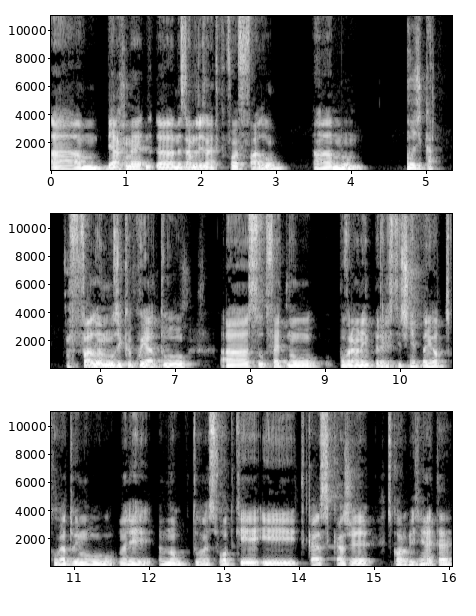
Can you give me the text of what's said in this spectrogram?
А, бяхме, а, не знам дали знаете какво е фадо. А, музика. Фадо е музика, която а, съответно по време на империалистичния период, когато е имало нали, много пътуване с лодки и така да се каже, скоро ви извиняйте,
